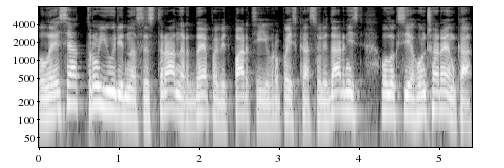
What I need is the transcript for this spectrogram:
Леся троюрідна сестра нардепа від партії Європейська Солідарність Олексія Гончаренка.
